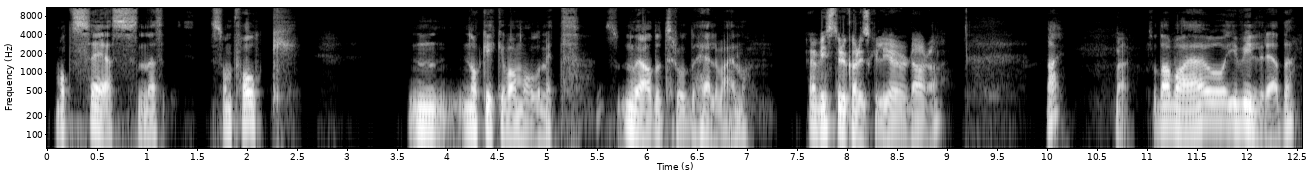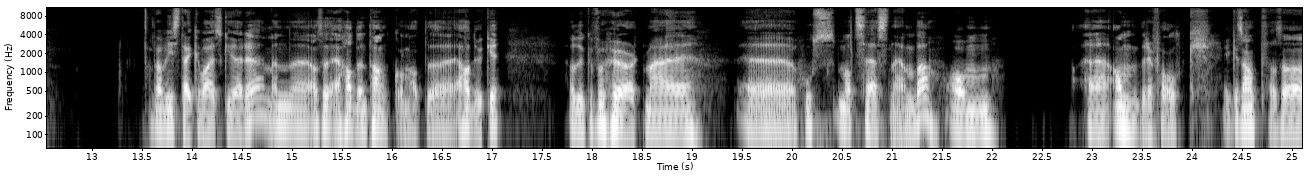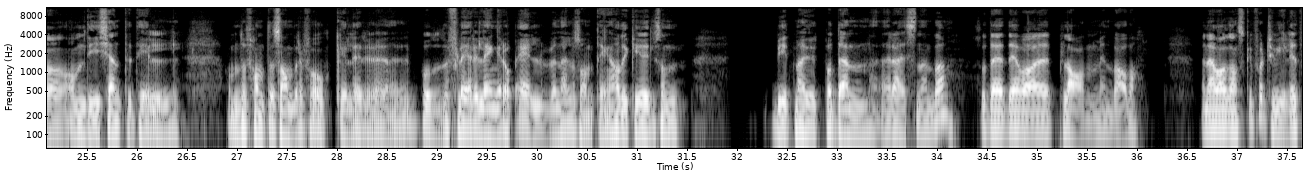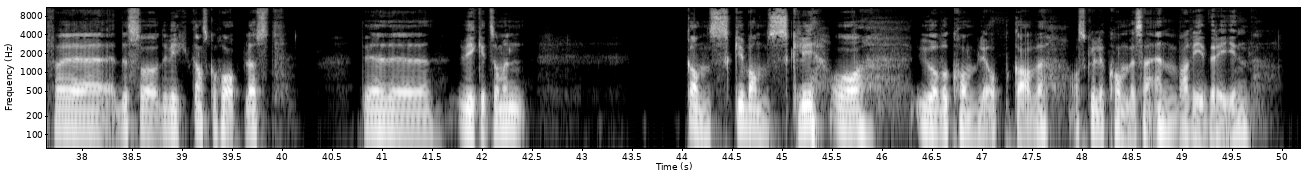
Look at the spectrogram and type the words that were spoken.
uh, matsesene som folk nok ikke var målet mitt. Noe jeg hadde trodd hele veien. da. Ja, Visste du hva du skulle gjøre da, da? Nei. Så da var jeg jo i villrede. Da visste jeg ikke hva jeg skulle gjøre, men uh, altså, jeg hadde en tanke om at uh, jeg hadde jo ikke, hadde jo ikke forhørt meg eh, hos Mats Hesen ennå om andre folk, ikke sant? Altså om de kjente til om det fantes andre folk, eller uh, bodde det flere lenger opp elven, eller sånne ting. Jeg hadde ikke liksom bitt meg ut på den reisen enda, så det, det var planen min da, da. Men jeg var ganske fortvilet, for uh, det, så, det virket ganske håpløst. Det, det virket som en ganske vanskelig og uoverkommelig oppgave å skulle komme seg enda videre inn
